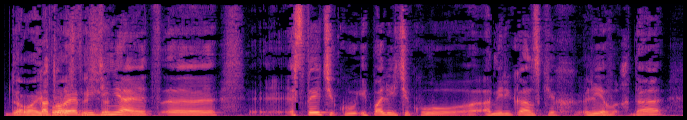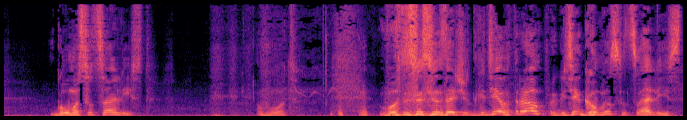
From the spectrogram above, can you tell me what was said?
Давай, который хвастайся. объединяет э, эстетику и политику американских левых, да, гомосоциалист. Вот. Вот, значит, где Трамп, и где гомосоциалист.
